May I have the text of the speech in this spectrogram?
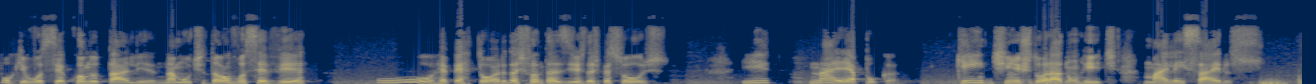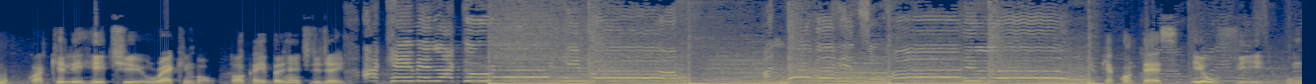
Porque você, quando tá ali na multidão, você vê o repertório das fantasias das pessoas. E na época, quem tinha estourado um hit? Miley Cyrus. Com aquele hit Wrecking Ball. Toca aí pra gente, DJ. I que acontece? Eu vi um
